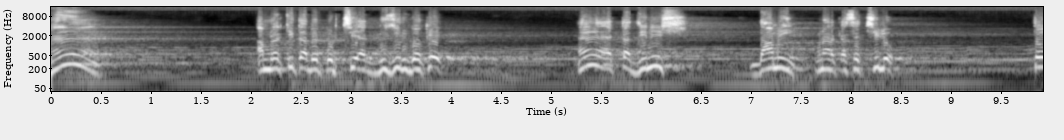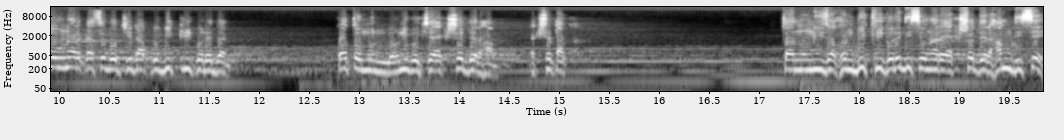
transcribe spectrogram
হ্যাঁ? আমরা কিতাবে পড়ছি এক বুজুর্গকে। হ্যাঁ একটা জিনিস দামি ওনার কাছে ছিল। তো ওনার কাছে বলছি, এটা আপনি বিক্রি করে দেন। কত মূল্য? উনি বলছে, একশো দেড় হাম একশো টাকা। তখন উনি যখন বিক্রি করে দিছে ওনারে একশো দেড় হাম দিছে।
